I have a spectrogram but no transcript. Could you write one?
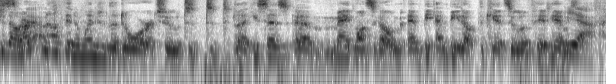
There's no smart doubt. enough in a wind in the door to, to, to, to- like he says, um, Meg wants to go and, be, and beat up the kids who have hit him. Yeah. says,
